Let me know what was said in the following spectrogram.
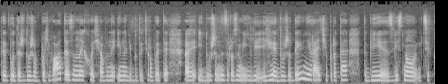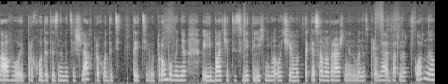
Ти будеш дуже вболівати за них, хоча вони іноді будуть робити е, і дуже незрозумілі, і дуже дивні речі. Проте тобі, звісно, цікаво проходити з ними цей шлях, проходити ці випробування і бачити світ їхніми очима. Таке саме враження на мене справляє Бернард Корнел.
